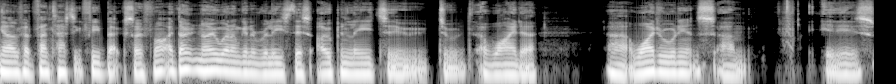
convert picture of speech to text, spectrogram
Know, I've had fantastic feedback so far. I don't know when I'm going to release this openly to to a wider uh, wider audience. Um, it is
